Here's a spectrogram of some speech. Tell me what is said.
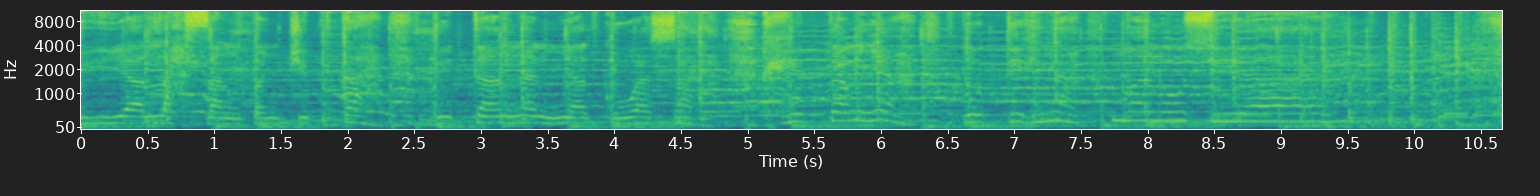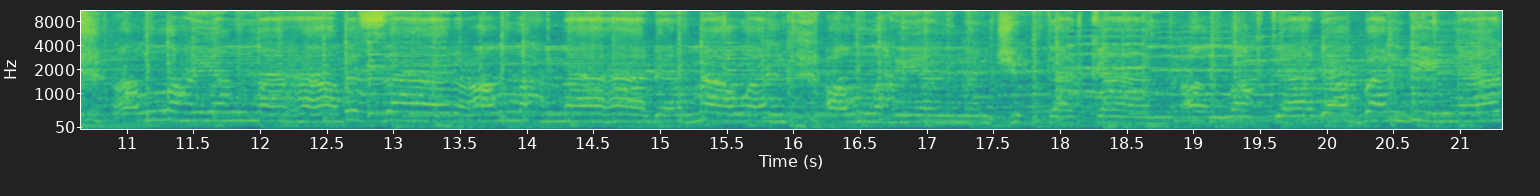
Dialah sang pencipta Di tangannya kuasa Hitamnya putihnya manusia. Allah yang maha besar Allah maha dermawan Allah yang menciptakan Allah tiada bandingan.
